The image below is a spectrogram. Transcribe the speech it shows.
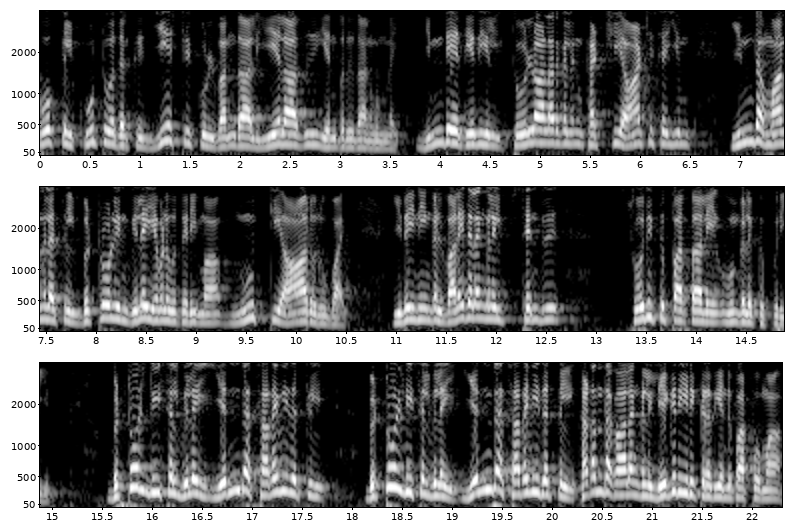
போக்கில் கூட்டுவதற்கு ஜிஎஸ்டிக்குள் வந்தால் இயலாது என்பதுதான் உண்மை. இன்றைய தேதியில் தொழிலாளர்களின் கட்சி ஆட்சி செய்யும் இந்த மாநிலத்தில் பெட்ரோலின் விலை எவ்வளவு தெரியுமா? நூற்றி ஆறு ரூபாய். இதை நீங்கள் வலைதளங்களில் சென்று சோதித்து பார்த்தாலே உங்களுக்கு புரியும். பெட்ரோல் டீசல் விலை எந்த சதவீதத்தில் பெட்ரோல் டீசல் விலை எந்த சதவீதத்தில் கடந்த காலங்களில் எகிரி இருக்கிறது என்று பார்ப்போமா?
